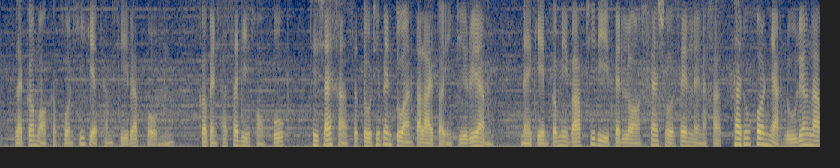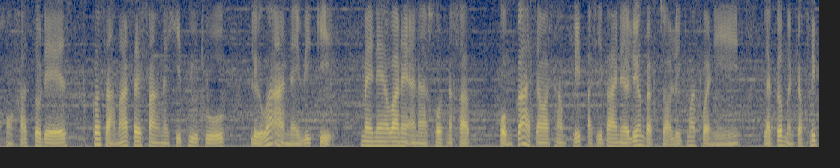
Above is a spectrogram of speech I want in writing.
ๆ และก็เหมาะกับคนขี้เกียจทำสีแบบผม ก็เป็นพัสดีของฟุกที่ใช้ขังศัตรูที่เป็นตัวอันตรายต่อ Imperium ในเกมก็มีบัฟที่ดีเป็นรองแค่โชเส้นเลยนะครับ ถ้าทุกคนอยากรู้เรื่องราวของ Custodes ก็สามารถไปฟังในคลิป YouTube หรือว่าอ่านในวิกิ ไม่แน่ว่าในอนาคตนะครับ ผมก็อาจจะมาทำคลิปอธิบายเนื้อเรื่องแบบเจาะลึกมากกว่านี้ และก็เหมือนกับคลิป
